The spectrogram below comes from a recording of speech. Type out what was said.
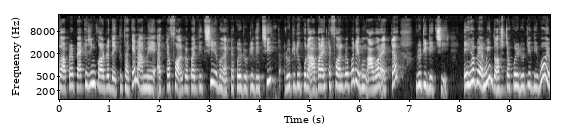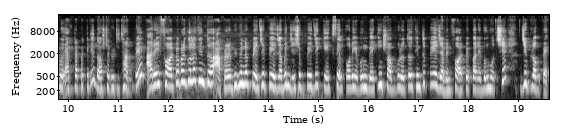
তো আপনার প্যাকেজিং করাটা দেখতে থাকেন। আমি একটা ফল পেপার দিচ্ছি এবং একটা করে রুটি দিচ্ছি। রুটির উপরে আবার একটা ফল পেপার এবং আবার একটা রুটি দিচ্ছি। এইভাবে আমি দশটা করে রুটি দিব এবং একটা প্যাকেটে দশটা রুটি থাকবে। আর এই ফল পেপারগুলো কিন্তু আপনারা বিভিন্ন পেজে পেয়ে যাবেন। যেসব পেজে কেক সেল করে এবং বেকিং সবগুলোতেও কিন্তু পেয়ে যাবেন ফল পেপার এবং হচ্ছে জিপলক ব্যাগ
